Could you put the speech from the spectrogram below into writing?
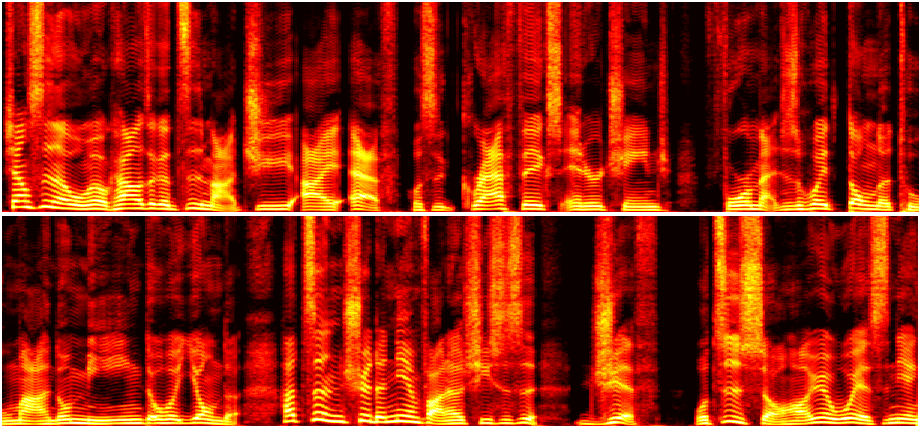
像是呢，我们有看到这个字嘛，GIF 或是 Graphics Interchange Format，就是会动的图嘛，很多迷音都会用的。它正确的念法呢，其实是 GIF。我自首哈，因为我也是念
